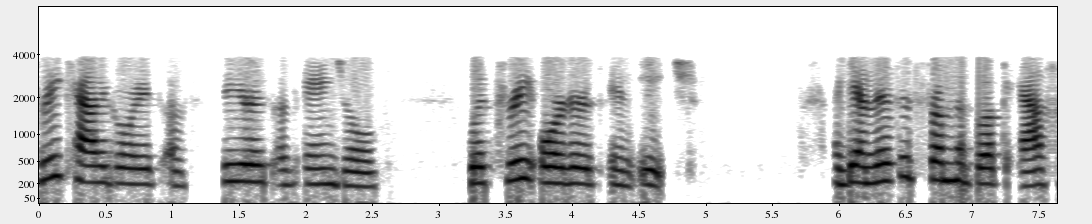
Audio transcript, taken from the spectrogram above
three categories of spheres of angels with three orders in each. Again, this is from the book Ask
